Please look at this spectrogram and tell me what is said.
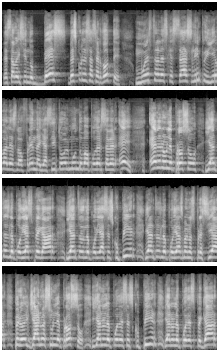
Le estaba diciendo, ves, ves con el sacerdote, muéstrales que estás limpio y llévales la ofrenda y así todo el mundo va a poder saber, hey, él era un leproso y antes le podías pegar y antes le podías escupir y antes le podías menospreciar, pero él ya no es un leproso y ya no le puedes escupir, ya no le puedes pegar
